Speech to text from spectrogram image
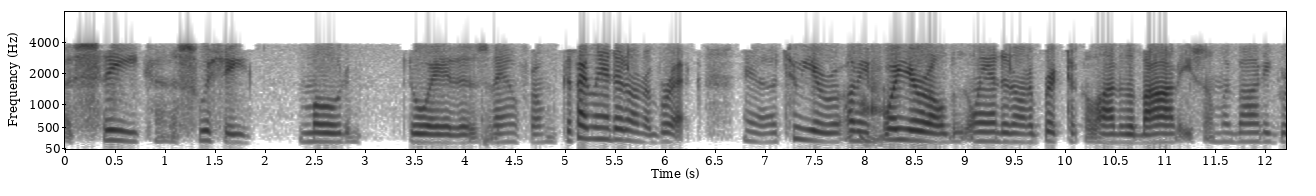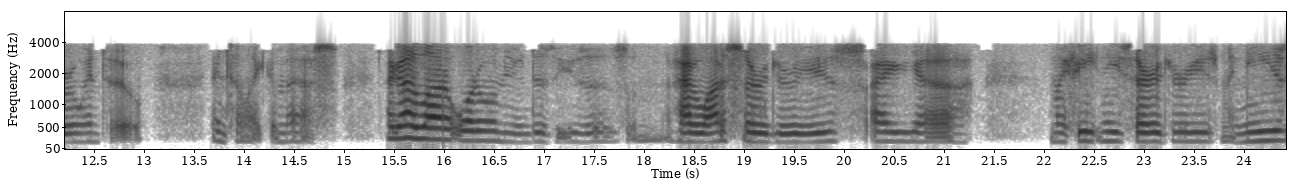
a C kind of swishy mode the way it is now from because I landed on a brick. You know, two year old I mean four year old landed on a brick took a lot of the body, so my body grew into into like a mess. I got a lot of autoimmune diseases and I've had a lot of surgeries. I uh my feet need surgeries. My knees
